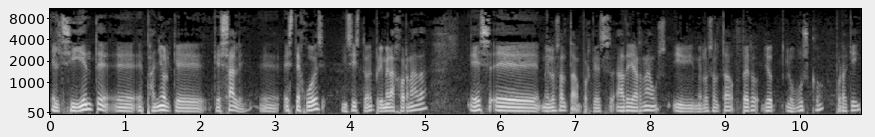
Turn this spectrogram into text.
El siguiente español que, que sale este jueves, insisto, primera jornada, es eh, me lo he saltado porque es Adri Arnaus y me lo he saltado pero yo lo busco por aquí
